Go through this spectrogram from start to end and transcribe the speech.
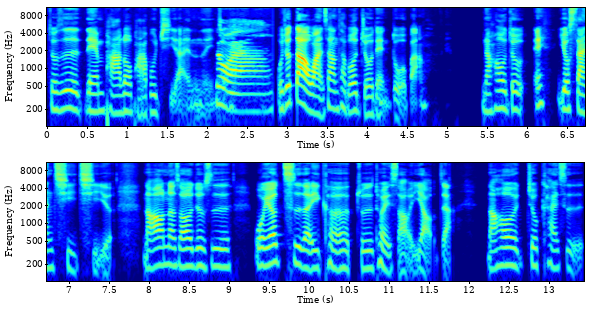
就是连爬都爬不起来的那一种。对啊，我就到晚上差不多九点多吧，然后就哎、又三七七了，然后那时候就是我又吃了一颗就是退烧药这样，然后就开始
